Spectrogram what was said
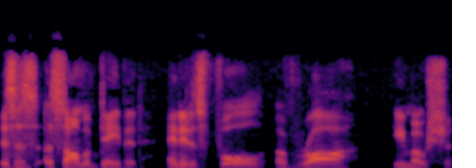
This is a psalm of David, and it is full of raw emotion.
